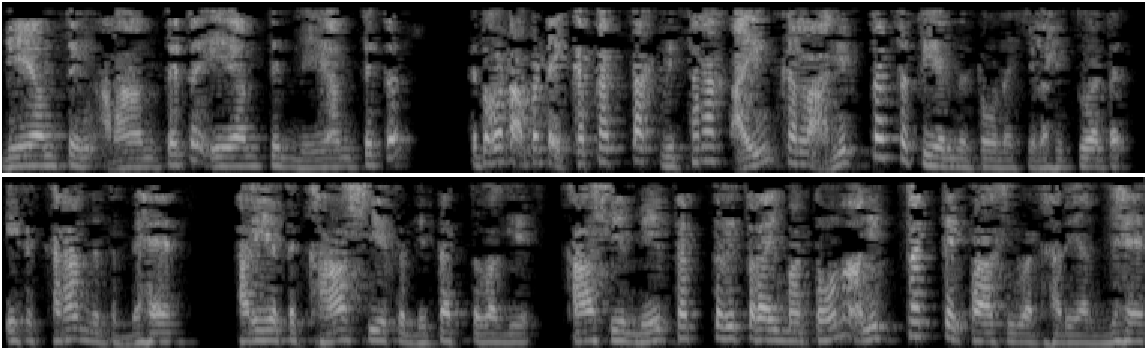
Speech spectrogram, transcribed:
මේ අන්තෙන් අරාන්තයට, ඒ අන්තෙන් මේ අන්තයට. එතකොට අපිට එක පැත්තක් විතරක් අයින් කරලා අනිත් පැත්ත තියෙන්නට ඕන කියලා හිතුවට ඒක කරන්නට බෑ. හරියට කාසියක දෙපැත්ත වගේ කාසිය මේ පැත්ත විතරයි මට ඕන අනිත් පැත්ත එපා කිව්වට හරියන්නේ නැහැ.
